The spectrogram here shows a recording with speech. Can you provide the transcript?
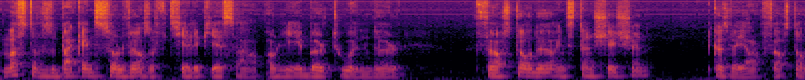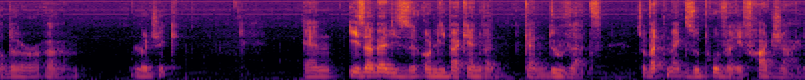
most of the backend solvers of TLAPS are only able to handle first order instantiation because they are first order uh, logic. And Isabelle is the only backend that can do that. So that makes the proof very fragile.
